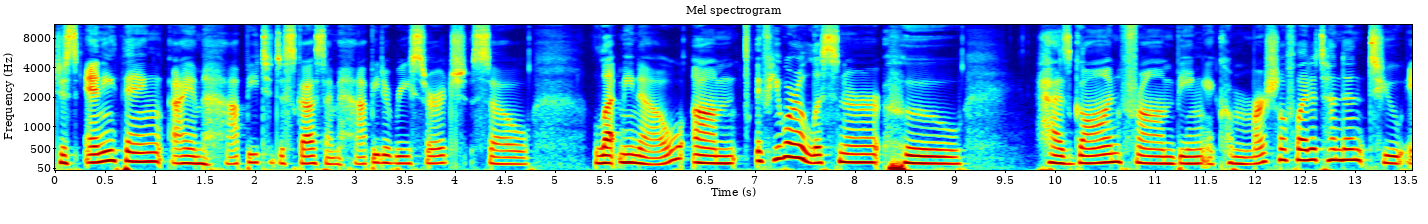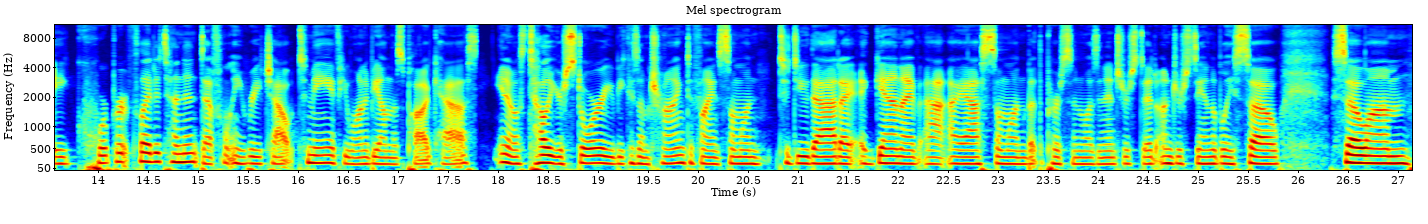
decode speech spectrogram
just anything I am happy to discuss. I'm happy to research. So, let me know. Um, if you are a listener who has gone from being a commercial flight attendant to a corporate flight attendant, definitely reach out to me if you want to be on this podcast. You know, tell your story because I'm trying to find someone to do that. I again, I've I asked someone, but the person wasn't interested, understandably so. So um,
